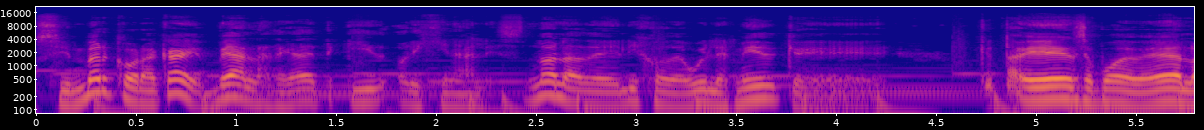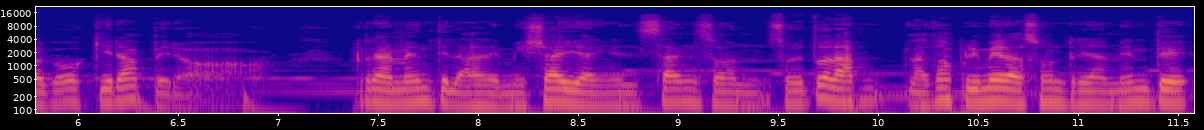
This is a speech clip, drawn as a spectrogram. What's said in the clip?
sin ver Cobra Kai, vean las de Karate Kid originales. No la del hijo de Will Smith que que está bien, se puede ver lo que vos quieras, pero realmente las de Miyagi y el Samson, sobre todo las, dos primeras son realmente...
